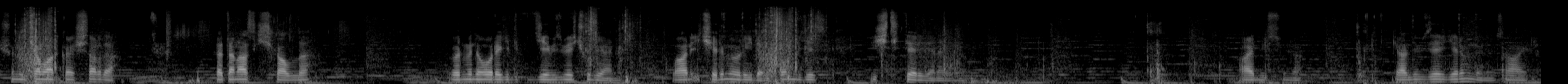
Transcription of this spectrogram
Şunu içeceğim arkadaşlar da. Zaten az kişi kaldı. Ölmeden oraya gidip gideceğimiz meçhul yani. Bari içelim öyle gidelim. Son bir kez içtik deriz en azından. Haydi bismillah. Geldiğimiz yere geri mi dönüyoruz? Hayır.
